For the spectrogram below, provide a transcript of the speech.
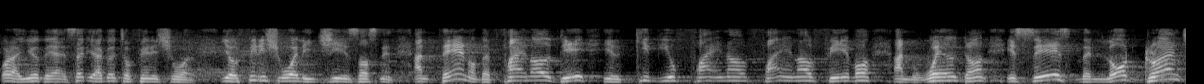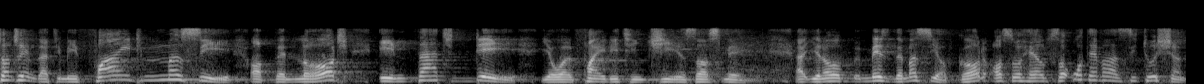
What are you there? I said you are going to finish well. You'll finish well in Jesus' name. And then on the final day, he'll give you final, final favor and well done. It says, the Lord grant unto him that he may find mercy of the Lord in that day. You will find it in Jesus' name. Uh, you know, the mercy of God also helps. So whatever situation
